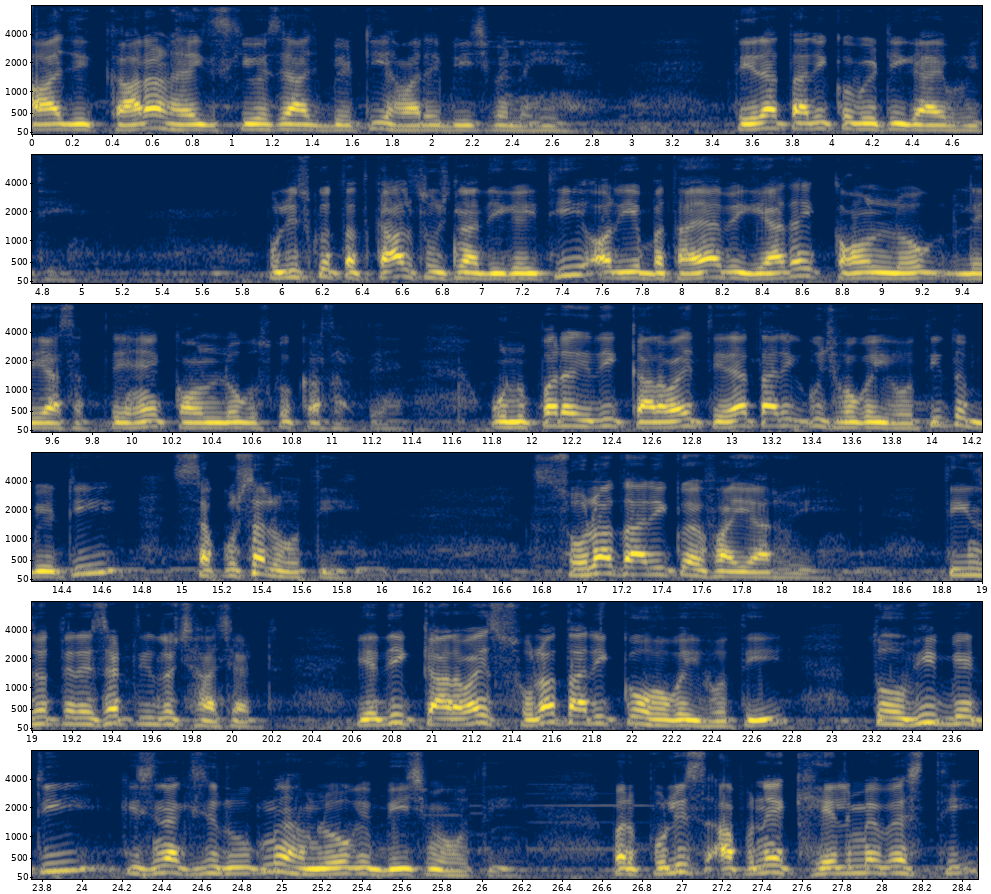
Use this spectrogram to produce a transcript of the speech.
आज एक कारण है जिसकी वजह से आज बेटी हमारे बीच में नहीं है। तेरह तारीख को बेटी गायब हुई थी। पुलिस को तत्काल सूचना दी गई थी और ये बताया भी गया था कि कौन लोग ले जा सकते हैं, कौन लोग उसको कर सकते हैं। उन पर यदि कार्रवाई तेरह तारीख कुछ हो गई होती तो बेटी सकुशल होती। सोलह तारीख को एफआईआर हुई, तीन सौ तिरसठ, तीन सौ छाछठ। यदि कार्रवाई सोलह तारीख को हो गई होती तो भी बेटी किसी न किसी रूप में हम लोगों के बीच में होती। पर पुलिस अपने खेल में व्यस्त थी,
